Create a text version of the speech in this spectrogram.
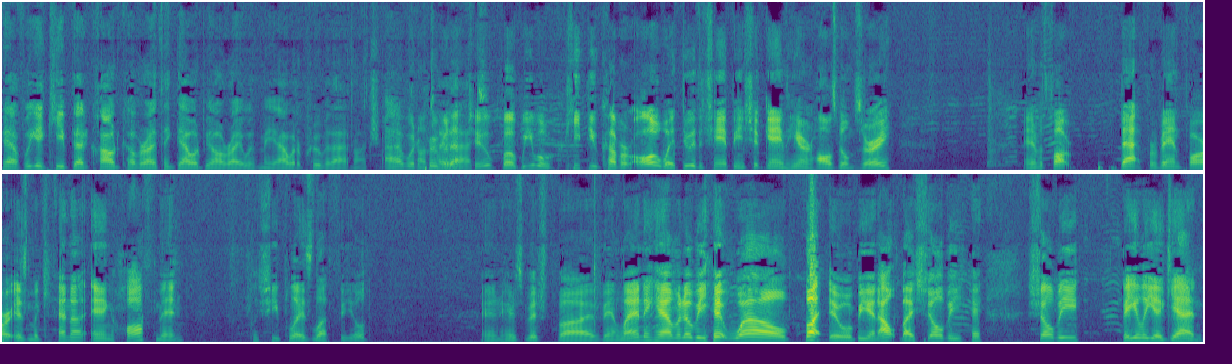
Yeah, if we could keep that cloud cover, I think that would be all right with me. I would approve of that much. I would I'll approve of you that, too. But we will keep you covered all the way through the championship game here in Hallsville, Missouri. And with the bat for Van Far is McKenna Eng Hoffman. She plays left field. And here's a pitch by Van Landingham, and it'll be hit well, but it will be an out by Shelby Shelby Bailey again,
